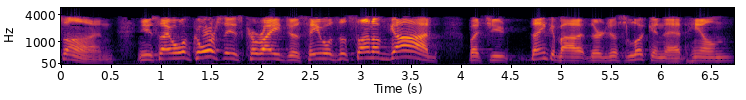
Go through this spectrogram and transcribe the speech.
son. And you say, well of course he's courageous. He was the son of God. But you think about it, they're just looking at him.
